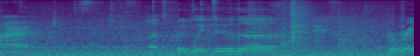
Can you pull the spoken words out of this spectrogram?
Alright. Let's quickly do the break.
